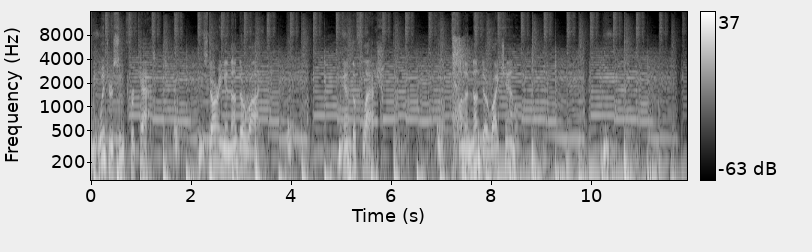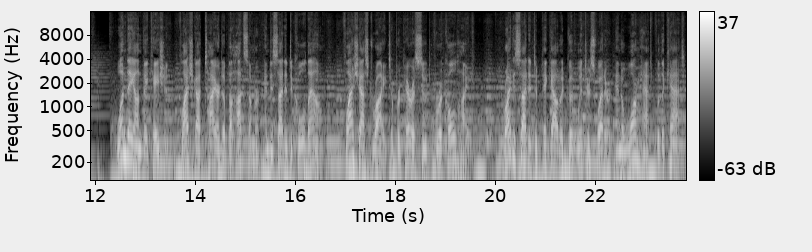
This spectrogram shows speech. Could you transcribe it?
Winter Suit for Cat. Starring Ananda Rai. And The Flash. On Ananda Rai channel. One day on vacation, Flash got tired of the hot summer and decided to cool down. Flash asked Rai to prepare a suit for a cold hike. Rai decided to pick out a good winter sweater and a warm hat for the cat.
